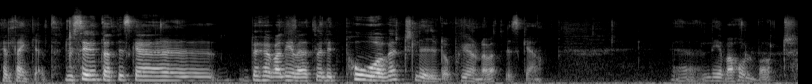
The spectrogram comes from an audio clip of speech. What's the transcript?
helt enkelt? Du ser inte att vi ska eh, behöva leva ett väldigt påvert liv då på grund av att vi ska eh, leva hållbart?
